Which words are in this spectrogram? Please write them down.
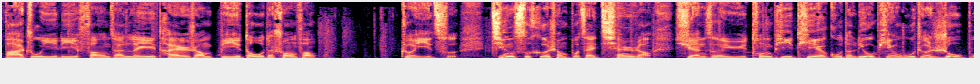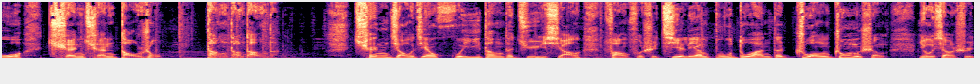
把注意力放在擂台上比斗的双方。这一次，静思和尚不再谦让，选择与铜皮铁骨的六品武者肉搏，拳拳到肉，当当当的。拳脚间回荡的巨响，仿佛是接连不断的撞钟声，又像是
